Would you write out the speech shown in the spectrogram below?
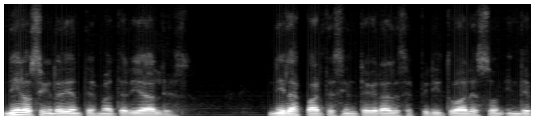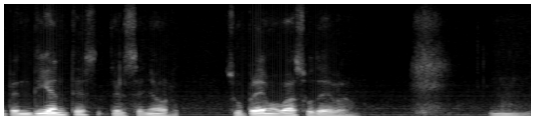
ni los ingredientes materiales, ni las partes integrales espirituales son independientes del Señor Supremo Vasudeva. Mm.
